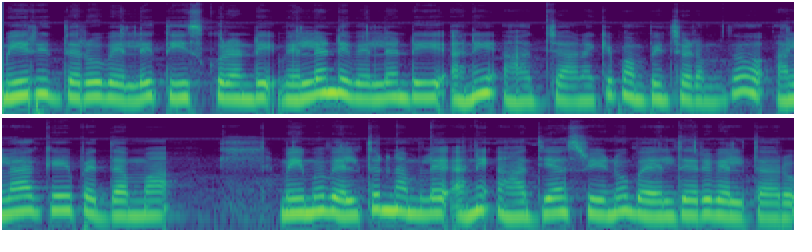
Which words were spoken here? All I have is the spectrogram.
మీరిద్దరూ వెళ్ళి తీసుకురండి వెళ్ళండి వెళ్ళండి అని ఆద్యానికి పంపించడంతో అలాగే పెద్దమ్మ మేము వెళ్తున్నాంలే అని ఆద్య శ్రీను బయలుదేరి వెళ్తారు.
